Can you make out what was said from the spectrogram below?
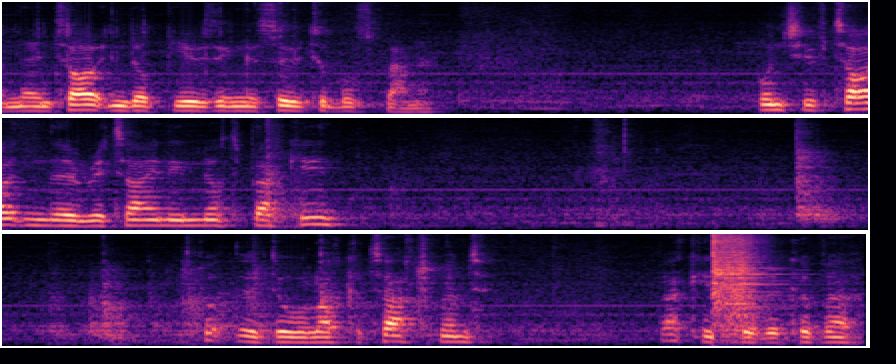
and then tightened up using a suitable spanner. Once you've tightened the retaining nut back in, put the door lock attachment back into the cover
